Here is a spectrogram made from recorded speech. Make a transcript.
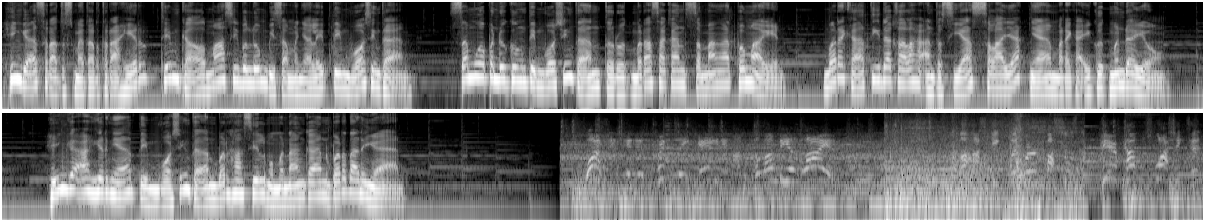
Hingga 100 meter terakhir, tim Cal masih belum bisa menyalip tim Washington. Semua pendukung tim Washington turut merasakan semangat pemain. Mereka tidak kalah antusias selayaknya mereka ikut mendayung. Hingga akhirnya tim Washington berhasil memenangkan pertandingan. Washington is quickly gaining on Columbia Lions. The Husky Clipper muscles. Here comes Washington.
